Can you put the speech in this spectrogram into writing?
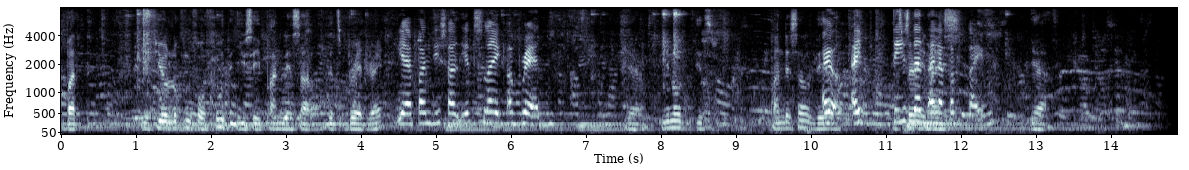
But if you're looking for food, then you say pandesal. That's bread, right? Yeah, pandesal. It's like a bread. Yeah. You know, it's pandesal. They I I taste that a lot nice. of time. yeah.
